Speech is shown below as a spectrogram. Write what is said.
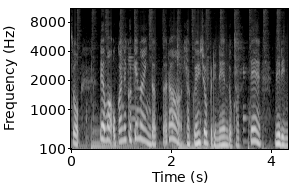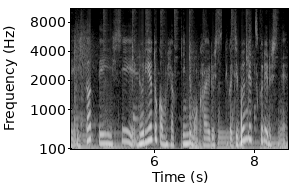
そう。でまあお金かけないんだったら100円ショップで粘土買って練り練りしたっていいし塗り絵とかも100均でも買えるしっていうか自分で作れるしね。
